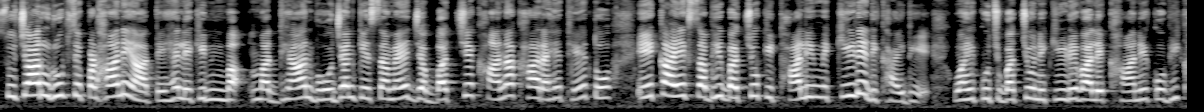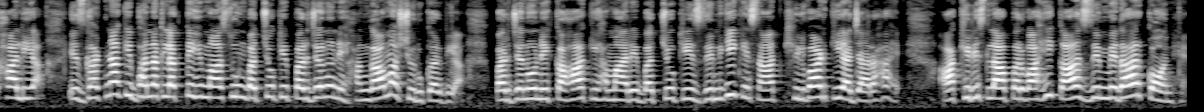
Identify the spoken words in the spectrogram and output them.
सुचारू रूप से पढ़ाने आते हैं, लेकिन मध्यान्ह भोजन के समय जब बच्चे खाना खा रहे थे तो एकाएक सभी बच्चों की थाली में कीड़े दिखाई दिए। वहीं कुछ बच्चों ने कीड़े वाले खाने को भी खा लिया। इस घटना की भनक लगते ही मासूम बच्चों के परिजनों ने हंगामा शुरू कर दिया। परिजनों ने कहा कि हमारे बच्चों की ज़िंदगी के साथ खिलवाड़ किया जा रहा है। आखिर इस लापरवाही का जिम्मेदार कौन है?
